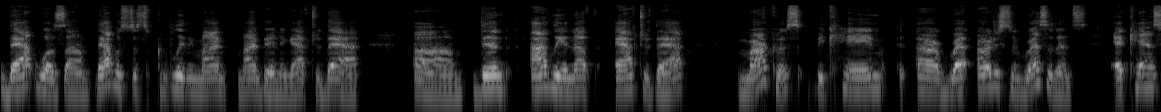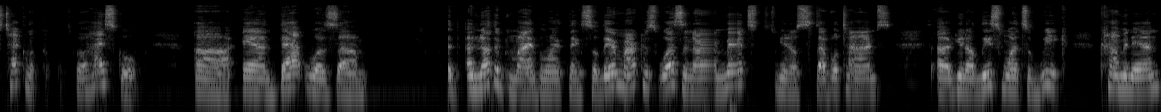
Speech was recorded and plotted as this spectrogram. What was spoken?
that was um, that was just completely mind mind bending. After that, um, then oddly enough, after that, Marcus became our artist in residence at Cass Technical High School. Uh, and that was um, another mind blowing thing. So there, Marcus was in our midst, you know, several times, uh, you know, at least once a week, coming in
